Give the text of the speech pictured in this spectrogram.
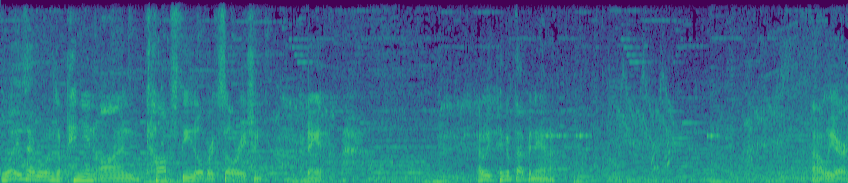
What is everyone's opinion on top speed over acceleration? Dang it. How do we pick up that banana? Oh, we are.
